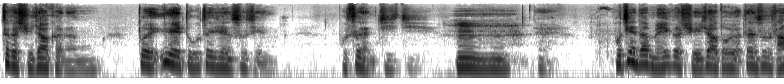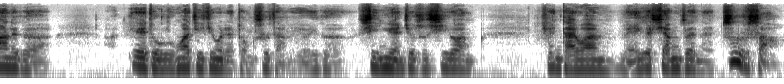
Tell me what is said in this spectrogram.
这个学校可能对阅读这件事情不是很积极，嗯嗯，不见得每一个学校都有，但是他那个阅读文化基金会的董事长有一个心愿，就是希望全台湾每一个乡镇呢至少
